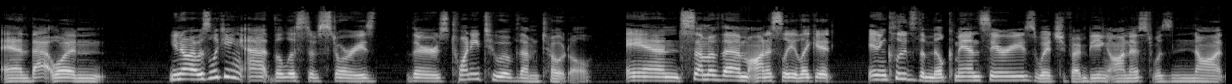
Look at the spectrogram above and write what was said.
And that one, you know, I was looking at the list of stories. There's 22 of them total. And some of them, honestly, like it, it includes the Milkman series, which, if I'm being honest, was not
